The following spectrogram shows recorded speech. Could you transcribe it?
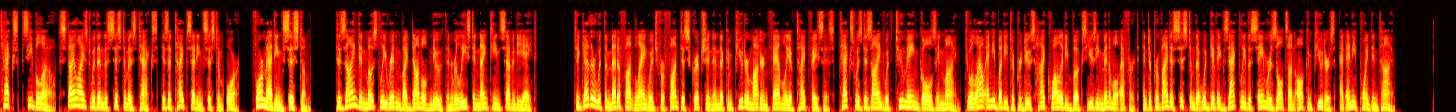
TeX, see below, stylized within the system as TeX, is a typesetting system or formatting system designed and mostly written by Donald Knuth and released in 1978. Together with the Metafont language for font description and the computer modern family of typefaces, TeX was designed with two main goals in mind, to allow anybody to produce high-quality books using minimal effort, and to provide a system that would give exactly the same results on all computers, at any point in time.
